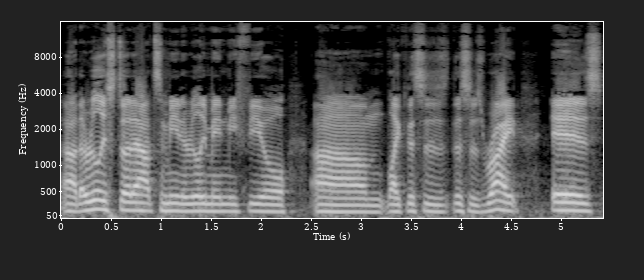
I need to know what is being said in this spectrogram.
uh, that really stood out to me. That really made me feel um, like this is this is right is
